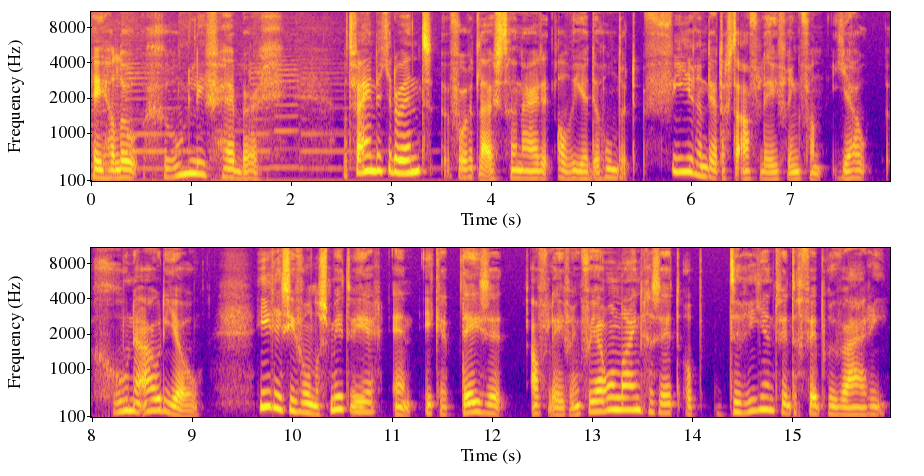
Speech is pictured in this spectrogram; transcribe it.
Hey, hallo groenliefhebber. Wat fijn dat je er bent voor het luisteren naar alweer de 134e aflevering van jouw groene audio. Hier is Yvonne Smit weer en ik heb deze aflevering voor jou online gezet op 23 februari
